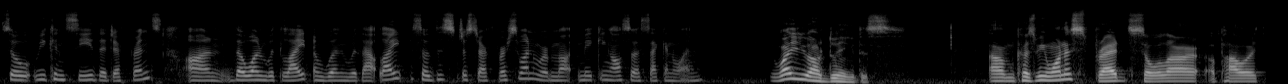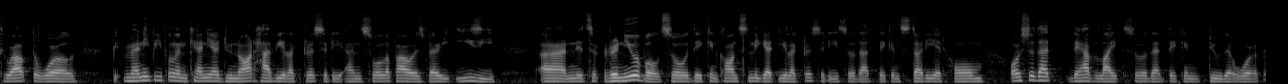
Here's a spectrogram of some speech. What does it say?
so we can see the difference on the one with light and one without light. So this is just our first one. We're ma- making also a second one. Why you are doing this? because we want to spread solar uh, power throughout the world. P- many people in Kenya do not have electricity, and solar power is very easy and it's renewable, so they can constantly get electricity so that they can study at home or so that they have light so that they can do their work.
